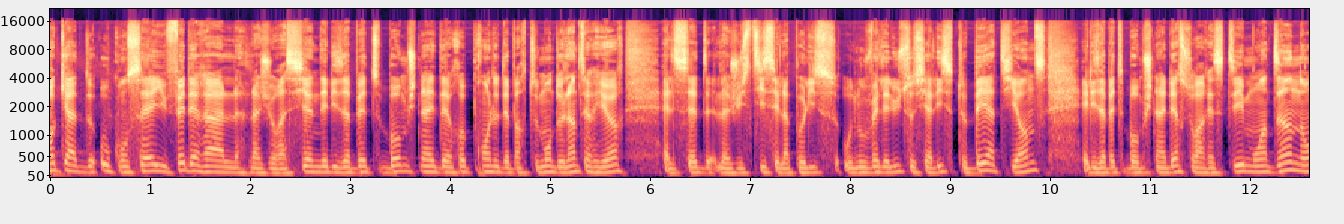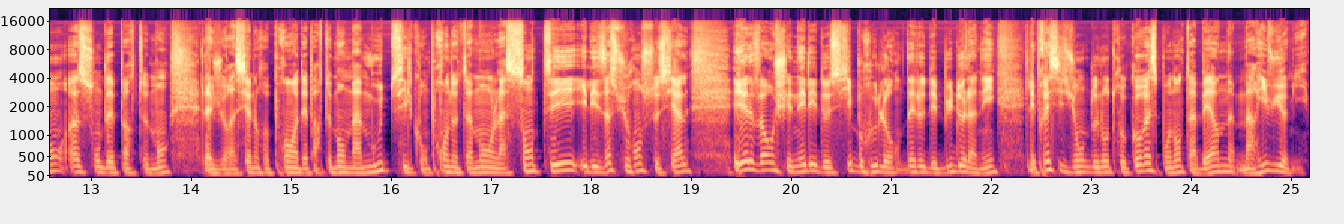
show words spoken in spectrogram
Rocade au Conseil fédéral. La jurassienne Elisabeth Baumschneider reprend le département de l'Intérieur. Elle cède la justice et la police au nouvel élu socialiste Beat Jans. Elisabeth Baumschneider sera restée moins d'un an à son département. La jurassienne reprend un département mammouth. Il comprend notamment la santé et les assurances sociales. Et elle va enchaîner les dossiers brûlants dès le début de l'année. Les précisions de notre correspondante à Berne, Marie Vuomi.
